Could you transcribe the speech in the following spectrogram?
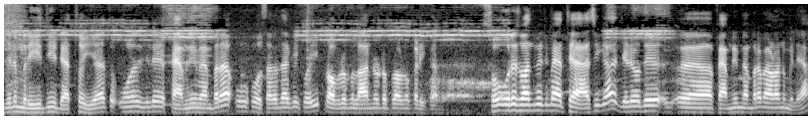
ਜਿਹੜੇ ਮਰੀਜ਼ ਦੀ ਡੈਥ ਹੋਈ ਹੈ ਤੇ ਉਹਨਾਂ ਦੇ ਜਿਹੜੇ ਫੈਮਿਲੀ ਮੈਂਬਰ ਆ ਉਹ ਹੋ ਸਕਦਾ ਕਿ ਕੋਈ ਪ੍ਰੋਬਲਮ ਲਾਣ ਨੂੰ ਪ੍ਰੋਬਲਮ ਖੜੀ ਕਰ ਸੋ ਉਹਦੇ ਸੰਬੰਧ ਵਿੱਚ ਮੈਂ ਇੱਥੇ ਆਇਆ ਸੀਗਾ ਜਿਹੜੇ ਉਹਦੇ ਫੈਮਿਲੀ ਮੈਂਬਰ ਮੈਂ ਉਹਨਾਂ ਨੂੰ ਮਿਲਿਆ।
